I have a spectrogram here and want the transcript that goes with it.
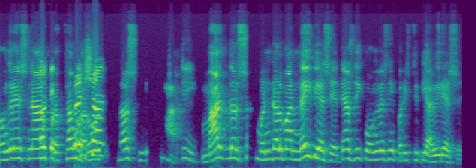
કોંગ્રેસના પ્રથમ દસ માર્ગદર્શક મંડળમાં નહીં બેસે ત્યાં સુધી કોંગ્રેસની પરિસ્થિતિ આવી રહેશે.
